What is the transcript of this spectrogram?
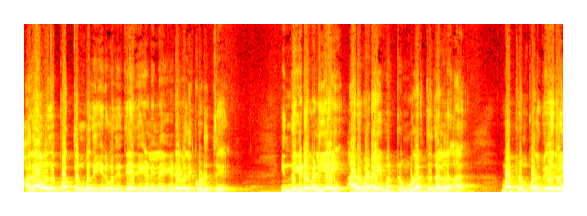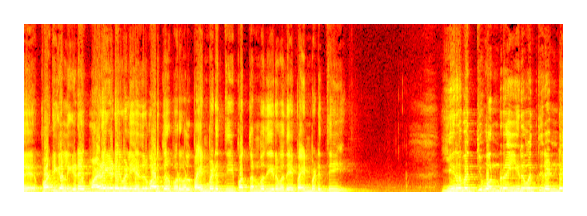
அதாவது பத்தொன்பது இருபது தேதிகளில் இடைவெளி கொடுத்து இந்த இடைவெளியை அறுவடை மற்றும் உலர்த்துதல் மற்றும் பல்வேறு பணிகள் இடை மழை இடைவெளி எதிர்பார்த்திருப்பவர்கள் பயன்படுத்தி பத்தொன்பது இருபதை பயன்படுத்தி இருபத்தி ஒன்று இருபத்தி ரெண்டு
